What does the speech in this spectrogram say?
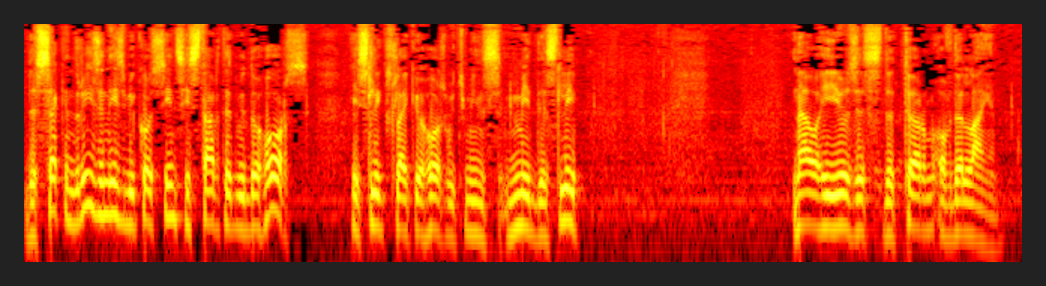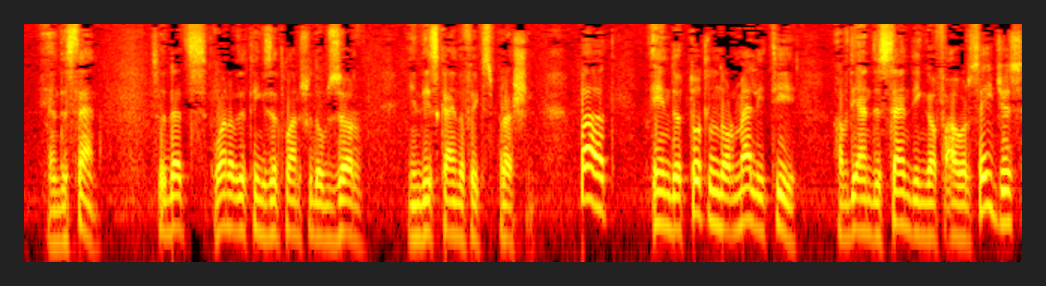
The second reason is because since he started with the horse, he sleeps like a horse, which means mid sleep. Now he uses the term of the lion. You understand? So that's one of the things that one should observe in this kind of expression. But in the total normality of the understanding of our sages,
